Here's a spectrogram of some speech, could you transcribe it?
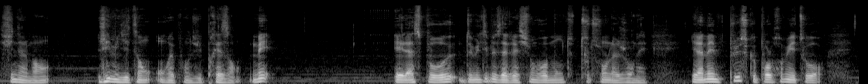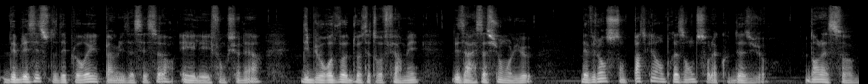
Finalement, les militants ont répondu présent. Mais, hélas pour eux, de multiples agressions remontent tout au long de la journée. Il y a même plus que pour le premier tour. Des blessés sont à déplorer parmi les assesseurs et les fonctionnaires, des bureaux de vote doivent être fermés, des arrestations ont lieu. Les violences sont particulièrement présentes sur la côte d'Azur, dans la Somme,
